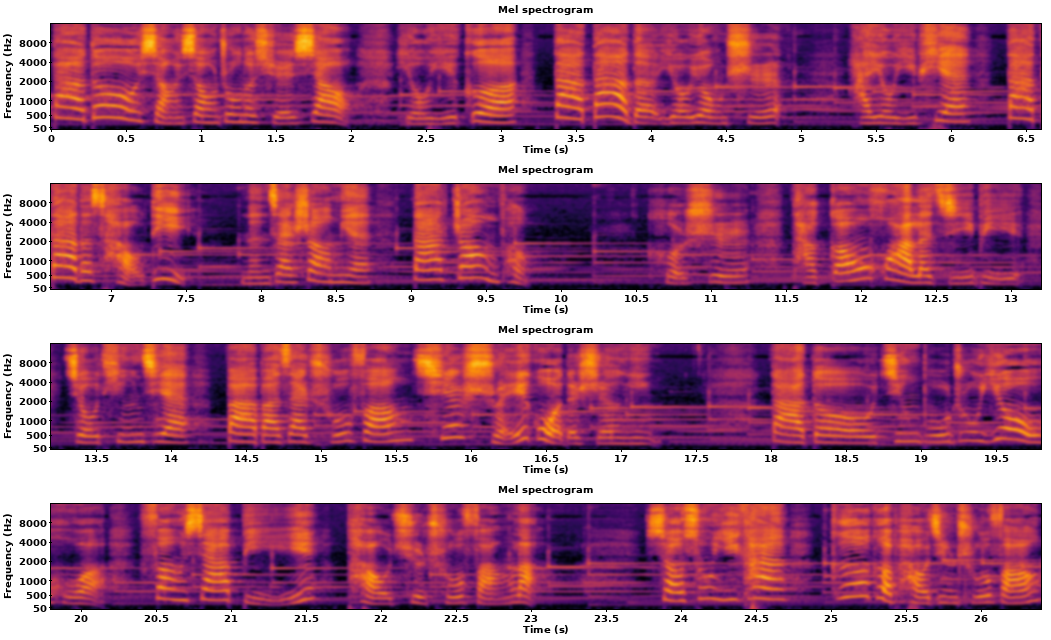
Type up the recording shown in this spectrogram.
大豆想象中的学校有一个大大的游泳池。还有一片大大的草地，能在上面搭帐篷。可是他刚画了几笔，就听见爸爸在厨房切水果的声音。大豆经不住诱惑，放下笔，跑去厨房了。小葱一看哥哥跑进厨房，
